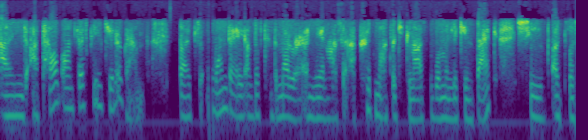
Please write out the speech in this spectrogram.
and I piled on 15 kilograms. But one day I looked in the mirror and realized that I could not recognize the woman looking back. She, it was,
